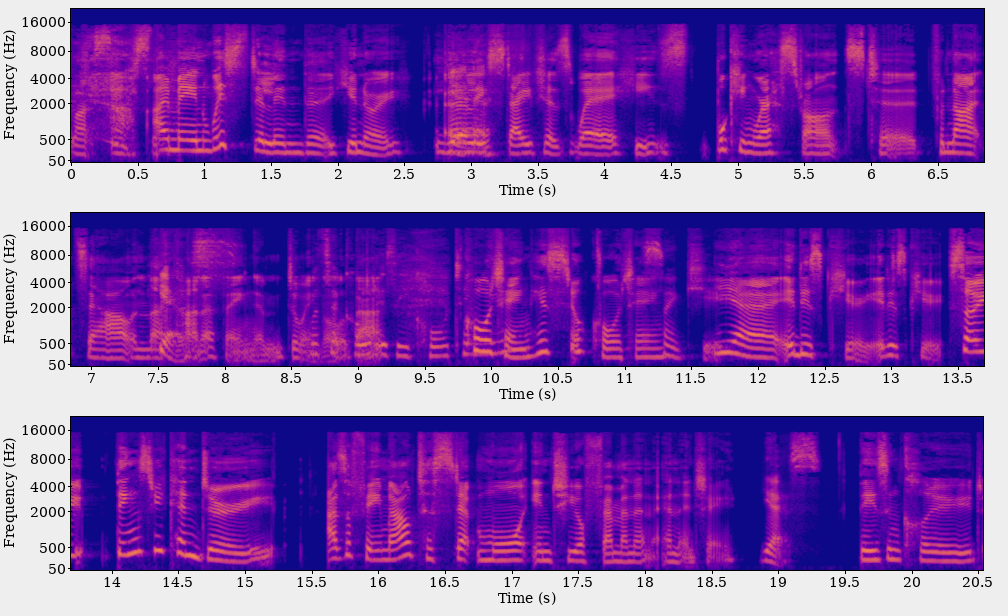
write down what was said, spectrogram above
Like seriously. I mean, we're still in the you know Yeah. early stages where he's booking restaurants to for nights out and that Yes. kind of thing, and doing What's all it called? that. Is he courting? you? courting. He's still courting. So cute. Yeah, it is cute. It is cute. So things you can do as a female to step more into your feminine energy. Yes. These include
